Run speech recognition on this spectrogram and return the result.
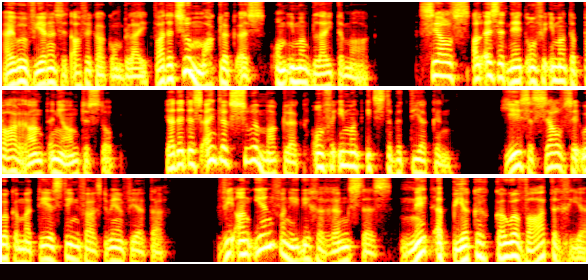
Hy wou weer in Suid-Afrika kom bly, waar dit so maklik is om iemand bly te maak selfs al is dit net om vir iemand 'n paar rand in die hand te stop. Ja, dit is eintlik so maklik om vir iemand iets te beteken. Jesus self sê ook in Matteus 10 vers 42: Wie aan een van hierdie geringstes net 'n beker koue water gee,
